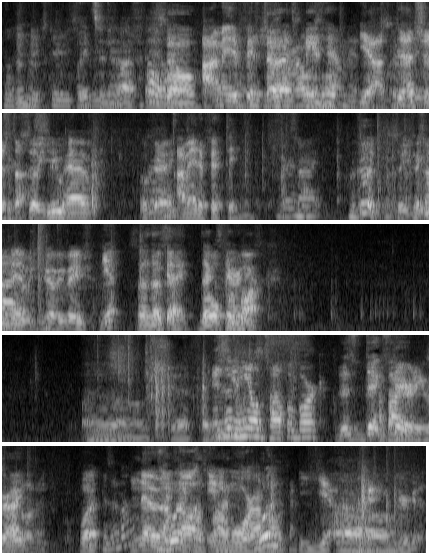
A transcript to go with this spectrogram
plus Mhm. Wait, so did. I fail? So I made a 15. No, that's me and him. Yeah, that's just us. So you have. Okay. I made a 15. That's alright. Good. So you take no damage because you have evasion. Yep. so that's Okay, Roll for dexterity. Mark. Oh shit. Fuck Isn't he on top of Mark? This is dexterity, right? What? Is it not? No, I'm not Plus anymore. I'm on. Yeah. Oh. Okay. You're good.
